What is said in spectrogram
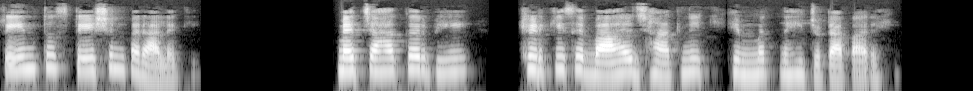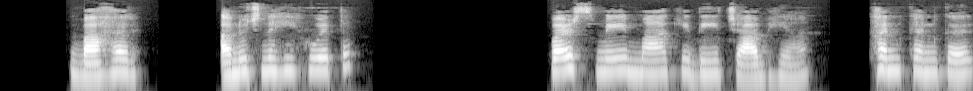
ट्रेन तो स्टेशन पर आ लगी। मैं चाहकर भी खिड़की से बाहर झांकने की हिम्मत नहीं जुटा पा रही। बाहर अनुज नहीं हुए तो? पर्स में माँ की दी चाबियाँ खन खन कर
